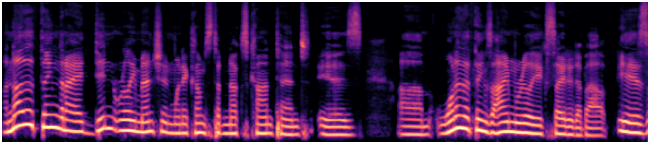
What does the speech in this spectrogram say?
Another thing that I didn't really mention when it comes to Nuxt content is um, one of the things I'm really excited about is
